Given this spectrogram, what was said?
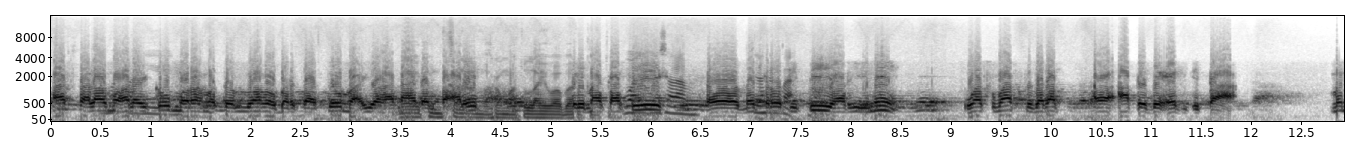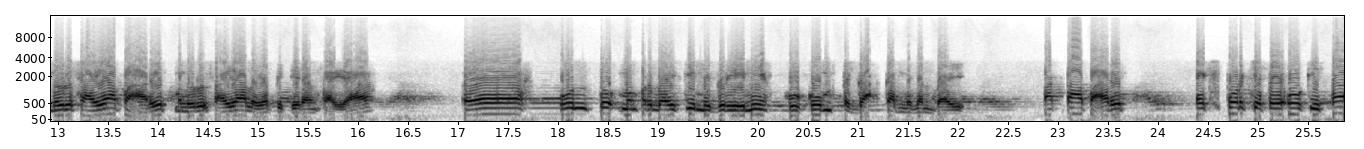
Assalamualaikum warahmatullahi wabarakatuh, Mbak Yohana dan Pak Waalaikumsalam Arif. warahmatullahi wabarakatuh. Terima kasih eh, Metro Silakan, Pak. TV hari ini was-was terhadap eh, APBN kita. Menurut saya Pak Arif, menurut saya loh ya pikiran saya, eh untuk memperbaiki negeri ini hukum tegakkan dengan baik. Fakta Pak Arif, ekspor CPO kita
